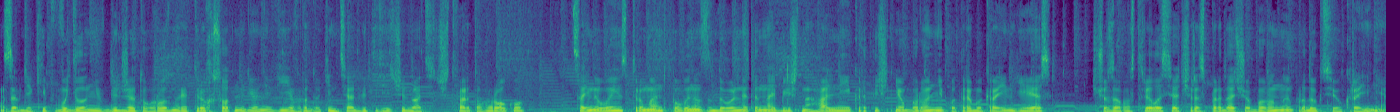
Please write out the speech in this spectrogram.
Завдяки виділенню в бюджету у розмірі 300 мільйонів євро до кінця 2024 року цей новий інструмент повинен задовольнити найбільш нагальні і критичні оборонні потреби країн ЄС, що загострилися через передачу оборонної продукції Україні.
